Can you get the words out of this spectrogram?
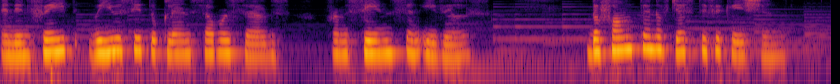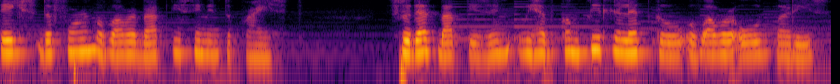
and in faith we use it to cleanse ourselves from sins and evils. The fountain of justification takes the form of our baptism into Christ. Through that baptism, we have completely let go of our old bodies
